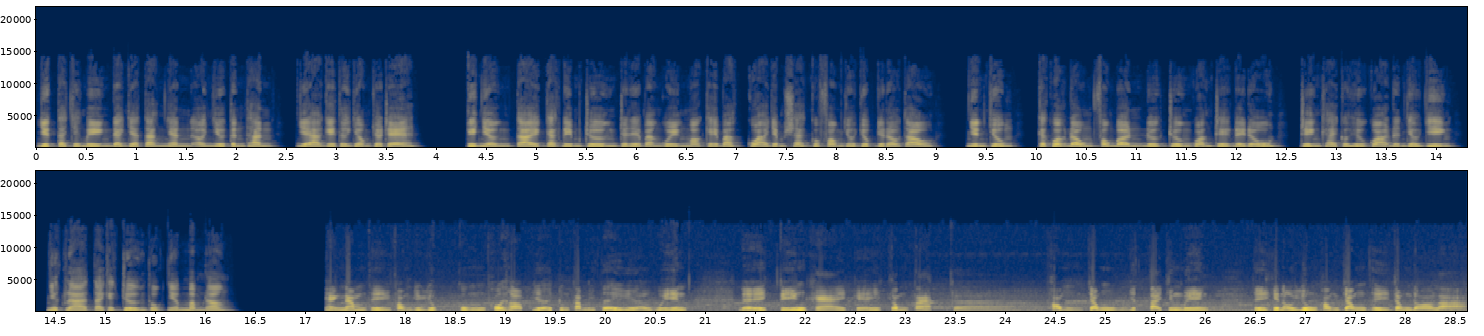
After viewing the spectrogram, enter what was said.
dịch tay chân miệng đang gia tăng nhanh ở nhiều tỉnh thành và gây tử vong cho trẻ. Ghi nhận tại các điểm trường trên địa bàn huyện Mỏ Cày Bắc qua giám sát của Phòng Giáo dục và Đào tạo, nhìn chung, các hoạt động phòng bệnh được trường quán triệt đầy đủ, triển khai có hiệu quả đến giáo viên, nhất là tại các trường thuộc nhóm mầm non. Hàng năm thì phòng giáo dục cũng phối hợp với trung tâm y tế ờ, huyện để triển khai cái công tác ờ, phòng chống dịch tay chân miệng. Thì cái nội dung phòng chống thì trong đó là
